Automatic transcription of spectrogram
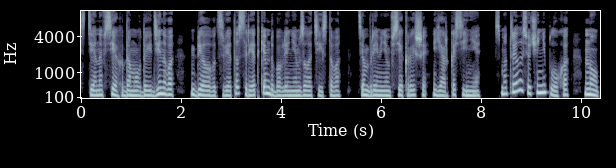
Стены всех домов до единого белого цвета с редким добавлением золотистого. Тем временем все крыши ярко-синие. Смотрелось очень неплохо, но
